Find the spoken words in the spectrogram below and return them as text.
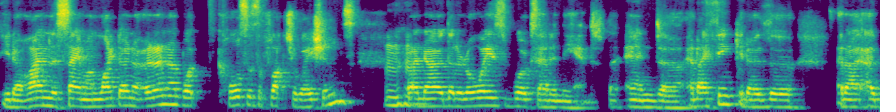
you know, I'm the same. I'm like, don't know, I don't know what causes the fluctuations, mm-hmm. but I know that it always works out in the end. And uh, and I think you know the and I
